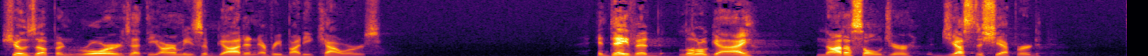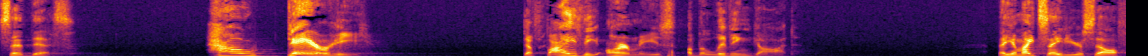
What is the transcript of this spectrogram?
shows up and roars at the armies of God, and everybody cowers. And David, little guy, not a soldier, just a shepherd, said this How dare he defy the armies of the living God? Now, you might say to yourself,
